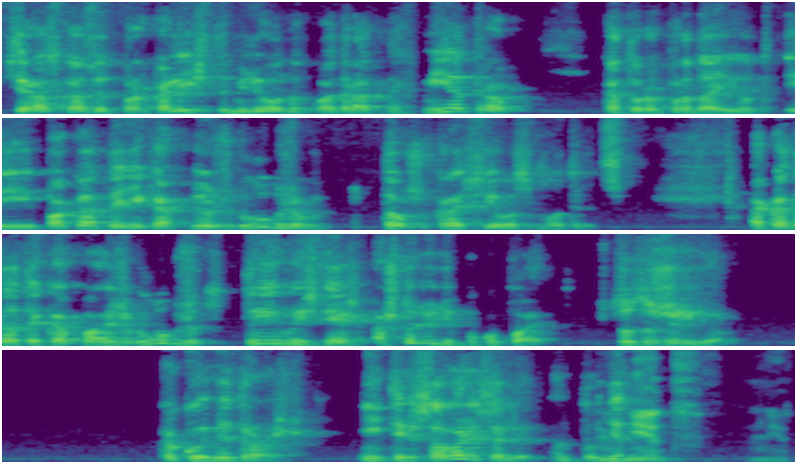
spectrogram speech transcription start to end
Все рассказывают про количество миллионов квадратных метров, которые продают, и пока ты не копнешь глубже, тоже красиво смотрится. А когда ты копаешь глубже, ты выясняешь, а что люди покупают? Что за жилье? Какой метраж? Не интересовались, Олег, Антон? Нет, нет. нет.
